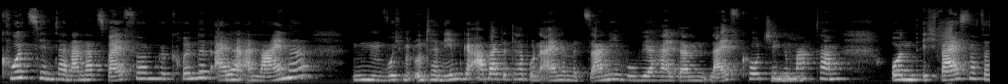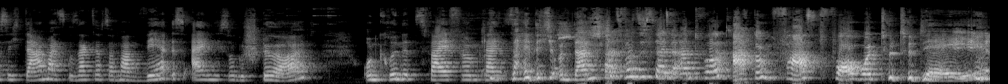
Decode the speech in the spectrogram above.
kurz hintereinander zwei Firmen gegründet, eine Ja. alleine, mh, wo ich mit Unternehmen gearbeitet habe und eine mit Sani, wo wir halt dann Live-Coaching Mhm. gemacht haben. Und ich weiß noch, dass ich damals gesagt habe, sag mal, wer ist eigentlich so gestört und gründet zwei Firmen gleichzeitig und dann Schatz, was ist deine Antwort? Achtung, fast forward to today.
